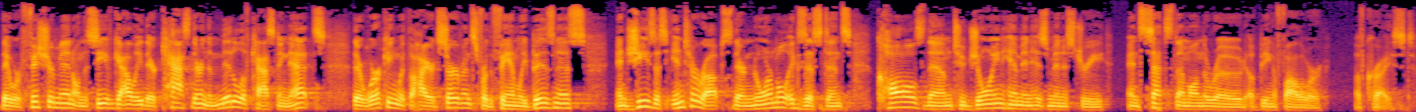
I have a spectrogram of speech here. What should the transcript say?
They were fishermen on the Sea of Galilee. They're cast, they're in the middle of casting nets. They're working with the hired servants for the family business. And Jesus interrupts their normal existence, calls them to join him in his ministry, and sets them on the road of being a follower of Christ.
